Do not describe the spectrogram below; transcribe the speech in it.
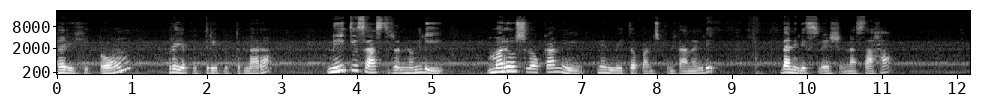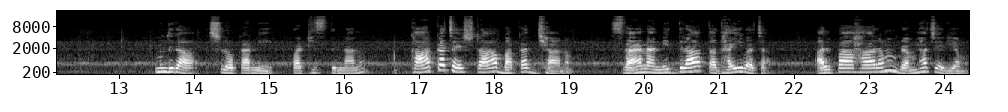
హరి ఓం ప్రియపుత్రి పుత్రులారా నీతి శాస్త్రం నుండి మరో శ్లోకాన్ని నేను మీతో పంచుకుంటానండి. దాని విశ్లేషణ సహా. ముందుగా శ్లోకాన్ని పఠిస్తున్నాను. కాకచేష్ట బకధ్యానం శ్వాన నిద్ర తథైవచ అల్పాహారం బ్రహ్మచర్యం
